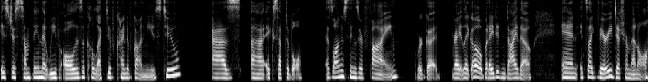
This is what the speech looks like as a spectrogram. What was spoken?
is just something that we've all as a collective kind of gotten used to as uh acceptable. As long as things are fine we're good right? Like oh but I didn't die though and it's like very detrimental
